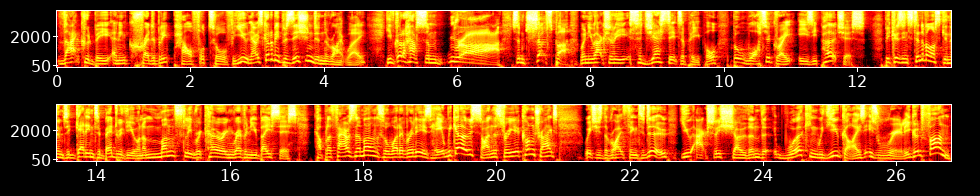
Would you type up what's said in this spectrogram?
that could be an incredibly powerful tool for you. Now, it's got to be positioned in the right way. You've got to have some rah, some chutzpah when you actually suggest it to people, but what a great, easy purchase. Because instead of asking them to get into bed with you on a monthly recurring revenue basis, couple of thousand a month or whatever it is, here we go, sign the three year contract, which is the right thing to do, you actually show them that working with you guys is really good fun.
